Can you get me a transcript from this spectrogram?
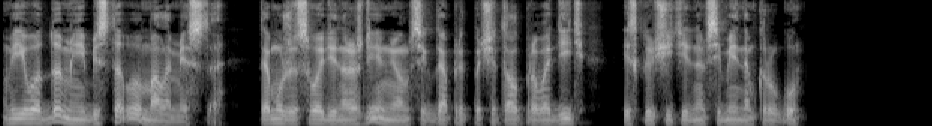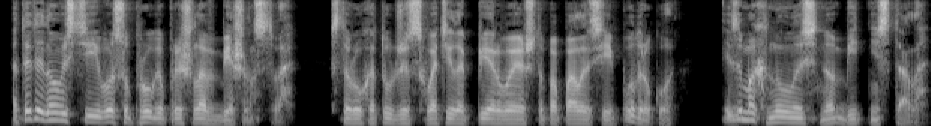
в его доме и без того мало места. К тому же свой день рождения он всегда предпочитал проводить исключительно в семейном кругу. От этой новости его супруга пришла в бешенство. Старуха тут же схватила первое, что попалось ей под руку, и замахнулась, но бить не стала.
